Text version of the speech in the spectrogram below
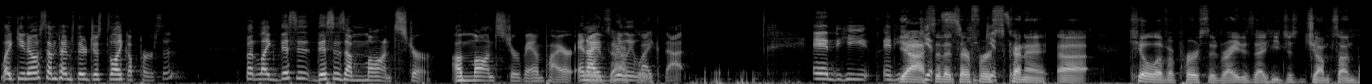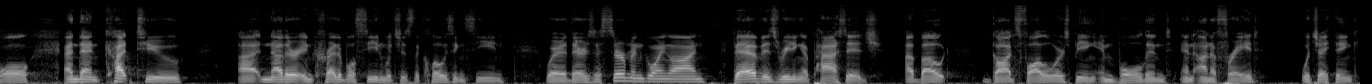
Like, you know, sometimes they're just like a person. But like this is this is a monster, a monster vampire, and Oh, I really like that. And he and he yeah, gets, so that's our first kind of uh, kill of a person, right? Is that he just jumps on Bull, and then cut to uh, another incredible scene, which is the closing scene, where there's a sermon going on. Bev is reading a passage about God's followers being emboldened and unafraid, which I think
